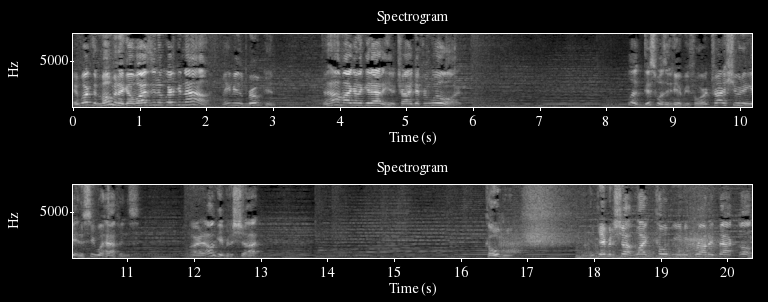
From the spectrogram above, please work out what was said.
It worked a moment ago. Why isn't it working now? Maybe it's broken. Then how am I going to get out of here? Try a different wheel art. Look, this wasn't here before. Try shooting it and see what happens. Alright, I'll give it a shot. Kobe. He gave it a shot like Kobe and he brought it back up.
